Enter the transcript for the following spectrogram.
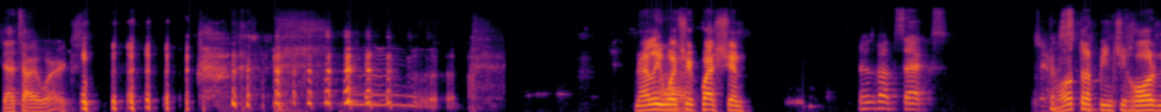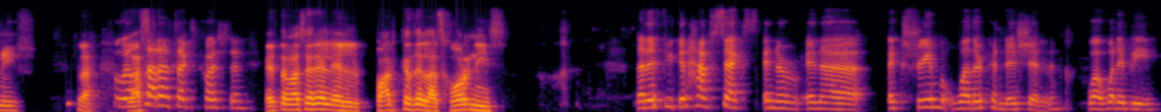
That's how it works. Nelly, what's Ah. your question? It was about sex. Otra pinche hornies. La- Who else Las- had a sex question? este va a ser el, el podcast de las hornies. That if you could have sex in a in a extreme weather condition, what would it be?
